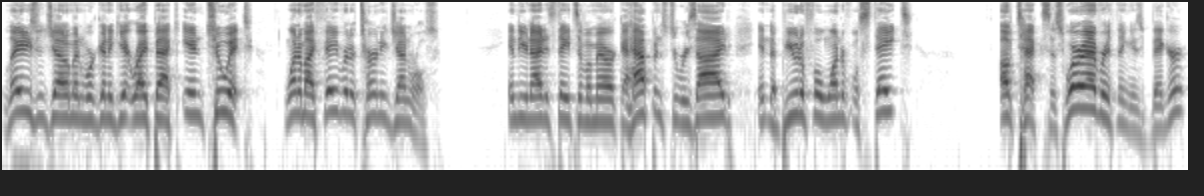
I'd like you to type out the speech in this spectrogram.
Ladies and gentlemen, we're going to get right back into it. One of my favorite attorney generals in the United States of America happens to reside in the beautiful, wonderful state of Texas, where everything is bigger.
